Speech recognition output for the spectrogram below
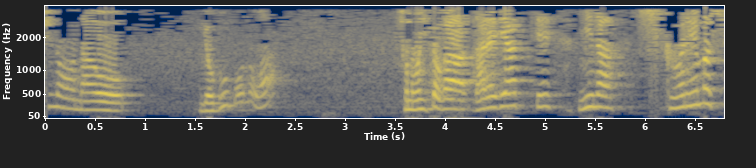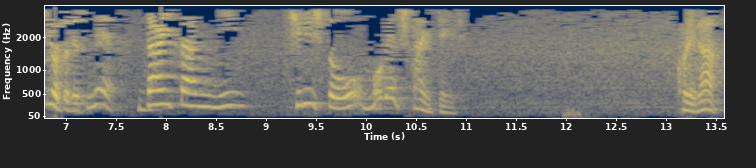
死の名を呼ぶ者は、その人が誰であって、皆救われますよとですね、大胆にキリストを述べ伝えている。これが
